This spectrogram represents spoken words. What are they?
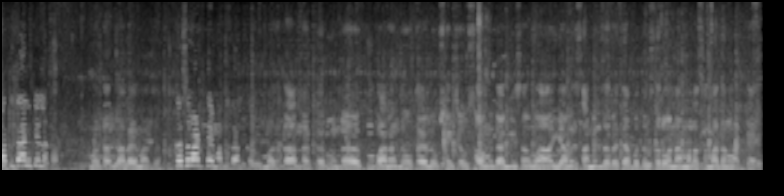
मतदान केलं का? मतदान झालंय माझं. कसं वाटतंय मतदान करून? मतदान करून अ, खूप आनंद होत आहे. लोकशाहीच्या उत्सवामध्ये आम्ही सम- यामध्ये सामील झालो त्याबद्दल सर्वांना आम्हाला समाधान वाटते आहे.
